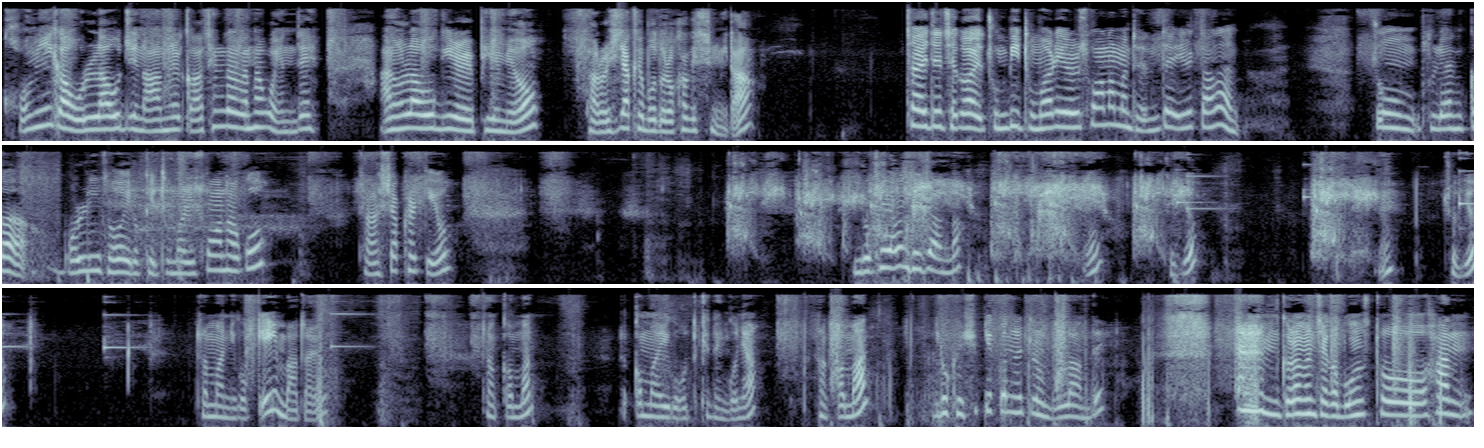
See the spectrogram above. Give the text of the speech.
거미가 올라오진 않을까 생각은 하고 있는데 안 올라오기를 빌며 바로 시작해보도록 하겠습니다. 자 이제 제가 좀비 두 마리를 소환하면 되는데 일단은 좀 불리하니까 멀리서 이렇게 두 마리 소환하고 자 시작할게요. 이렇게 하면 되지 않나? 응? 저기요? 응? 저기요? 잠깐만 이거 게임 맞아요? 잠깐만 잠깐만 이거 어떻게 된 거냐? 잠깐만 이렇게 쉽게 끝낼 줄은 몰랐는데 그러면 제가 몬스터 한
